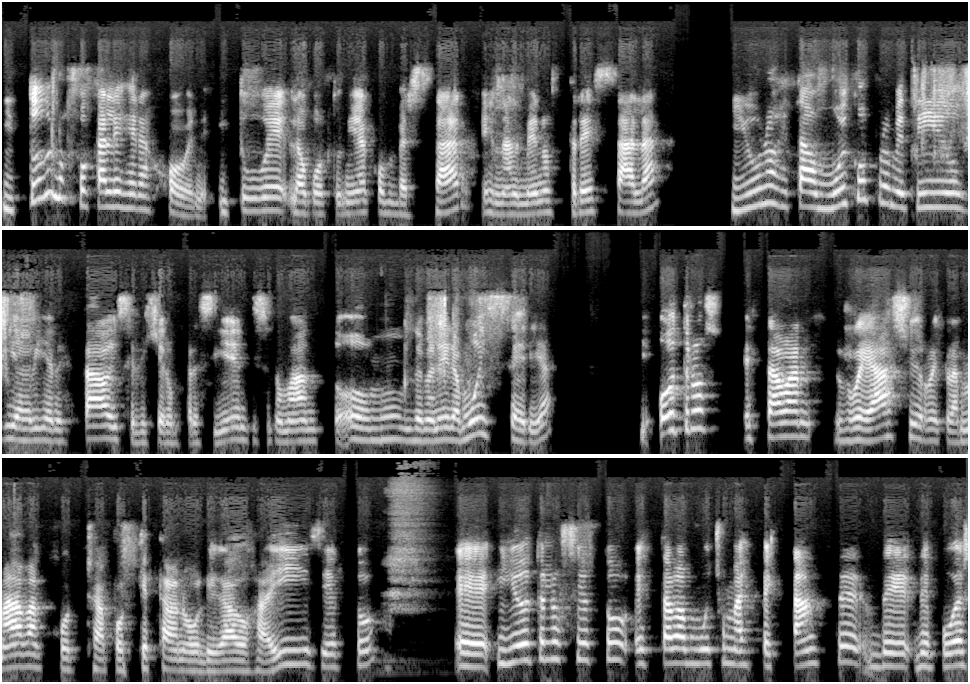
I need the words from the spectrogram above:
y todos los focales eran jóvenes y tuve la oportunidad de conversar en al menos tres salas y unos estaban muy comprometidos y habían estado y se eligieron presidentes y se tomaban todo de manera muy seria y otros estaban reacios y reclamaban contra por qué estaban obligados ahí, ¿cierto? Eh, y otro, ¿cierto?, estaba mucho más expectante de, de, poder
